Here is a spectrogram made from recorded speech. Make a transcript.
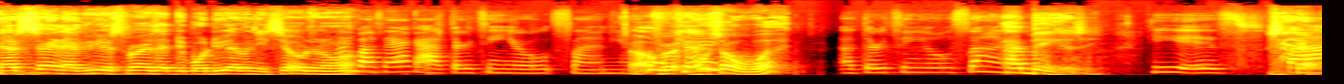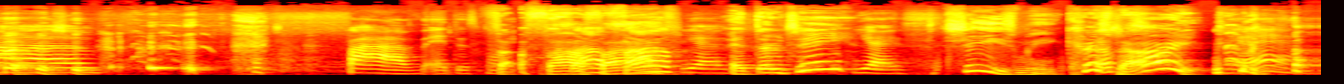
Now, Shane, have you experienced that? Well, do you have any children? I'm about to say I got a 13 year old son. Yeah. Oh, okay. So what? A 13 year old son. How big is he? He is five. five at this point. Five, five, five? Yes. At 13? Yes. Jeez, me, Christmas. That's all right. Yeah.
